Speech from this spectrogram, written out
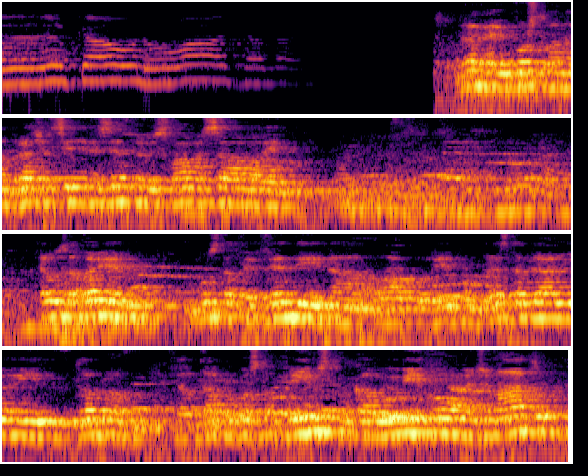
الكون وزمن Draga i poštovana braća, cijenjene sestre u islamu, salam alaikum. Evo zahvaljujem Mustafa Efendi na ovako lijepom predstavljanju i dobro, jel tako, gostoprimstvu kao i uvijek u ovome džematu.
